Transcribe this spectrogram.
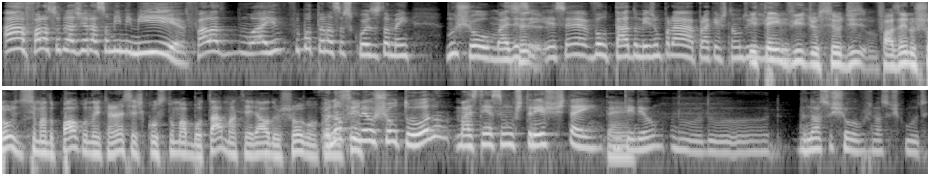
Ah, fala sobre a geração mimimi. Fala. Aí eu fui botando essas coisas também no show. Mas Cê- esse, esse é voltado mesmo pra, pra questão de. E tem de- vídeo seu de- fazendo show de cima do palco na internet? Você costuma botar material do show? Eu não assim? filmei o show todo, mas tem assim uns trechos, tem, Tem. entendeu? Do, do, do nosso show, os nossos cultos.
